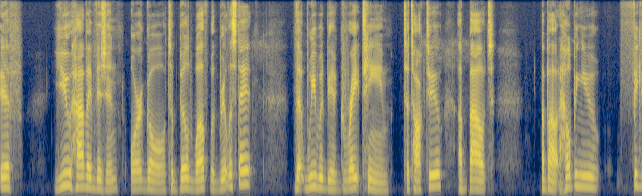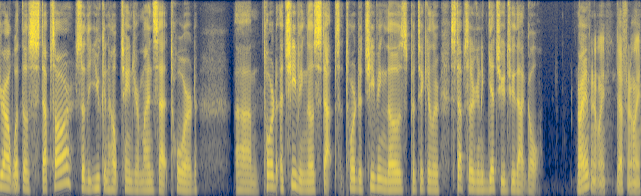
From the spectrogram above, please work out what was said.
if you have a vision or a goal to build wealth with real estate, that we would be a great team to talk to about about helping you figure out what those steps are so that you can help change your mindset toward um, toward achieving those steps, toward achieving those particular steps that are going to get you to that goal. Right? Definitely, definitely.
